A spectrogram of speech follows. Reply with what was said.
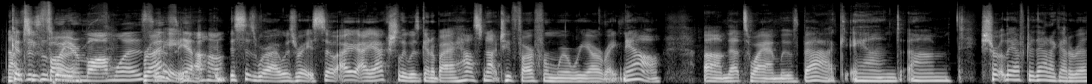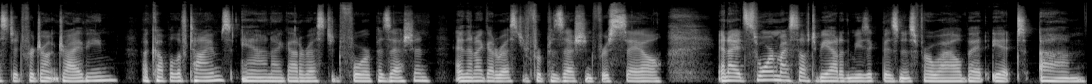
because this is far. where your mom was, right? Yeah, uh-huh. this is where I was raised. So I, I actually was going to buy a house not too far from where we are right now. Um, that's why I moved back. And um, shortly after that, I got arrested for drunk driving a couple of times, and I got arrested for possession, and then I got arrested for possession for sale. And I had sworn myself to be out of the music business for a while, but it. Um,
